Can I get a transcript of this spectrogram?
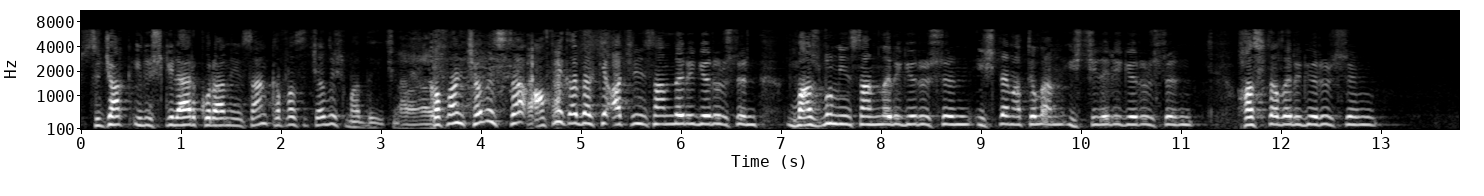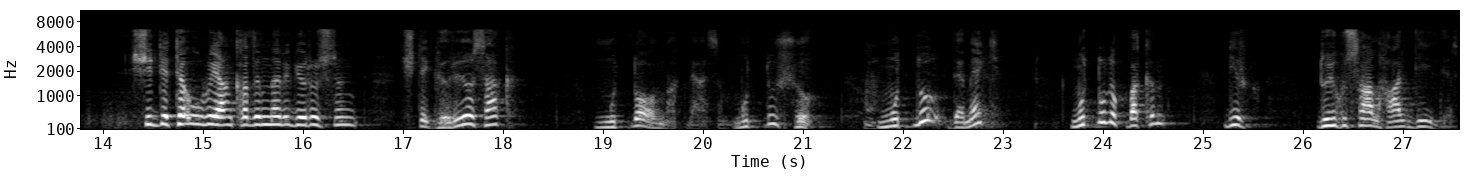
sıcak ilişkiler kuran insan kafası çalışmadığı için. Evet. Kafan çalışsa Afrika'daki aç insanları görürsün, mazlum insanları görürsün, işten atılan işçileri görürsün, hastaları görürsün, şiddete uğrayan kadınları görürsün. İşte görüyorsak mutlu olmak lazım. Mutlu şu. Mutlu demek, mutluluk bakın bir duygusal hal değildir.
